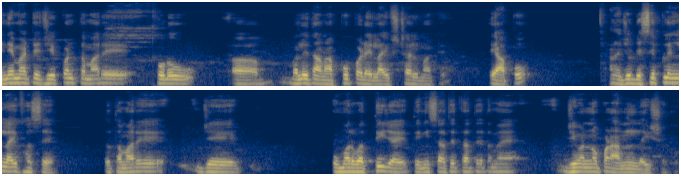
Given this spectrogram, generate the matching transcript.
એને માટે જે પણ તમારે થોડું બલિદાન આપવું પડે લાઈફસ્ટાઈલ માટે, તે આપો. અને જો ડિસિપ્લિન લાઈફ હશે, તો તમારે જે ઉંમર વધતી જાય તેની સાથે સાથે તમે જીવનનો પણ આનંદ લઈ શકો.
